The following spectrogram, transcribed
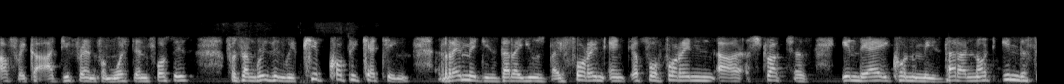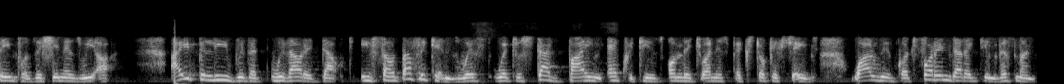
Africa are different from Western forces. For some reason, we keep copycatting remedies that are used by foreign and uh, for foreign uh, structures in their economies that are not in the same position as we are. I believe with a, without a doubt, if South Africans were, were to start buying equities on the Johannesburg Stock Exchange, while we've got foreign direct investment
